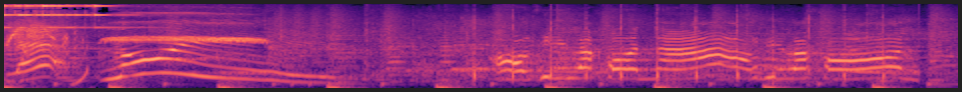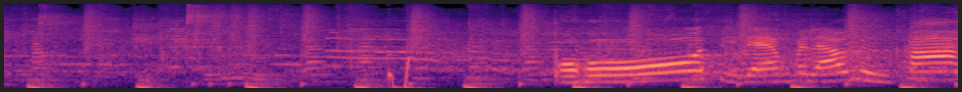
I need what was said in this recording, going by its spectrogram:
ๆและลุย ออกทีละคนนะ ออกทีละคน โอ้โห สีแดงไปแล้วหนึ่งข้าง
